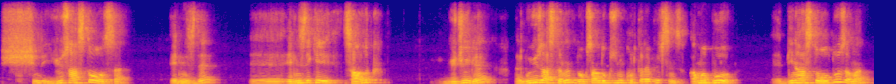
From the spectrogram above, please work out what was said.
Şimdi 100 hasta olsa elinizde e, elinizdeki sağlık gücüyle hani bu 100 hastanın 99'unu kurtarabilirsiniz. Ama bu e, 1000 hasta olduğu zaman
